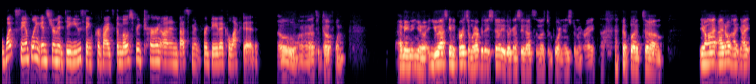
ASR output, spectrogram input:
what sampling instrument do you think provides the most return on investment for data collected? Oh, uh, that's a tough one. I mean, you know, you ask any person, whatever they study, they're going to say that's the most important instrument, right? but um, you know, I, I don't, I, I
